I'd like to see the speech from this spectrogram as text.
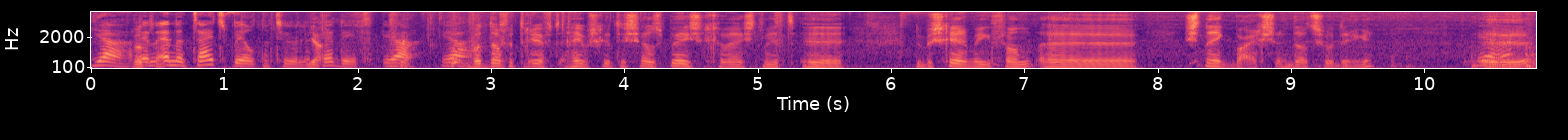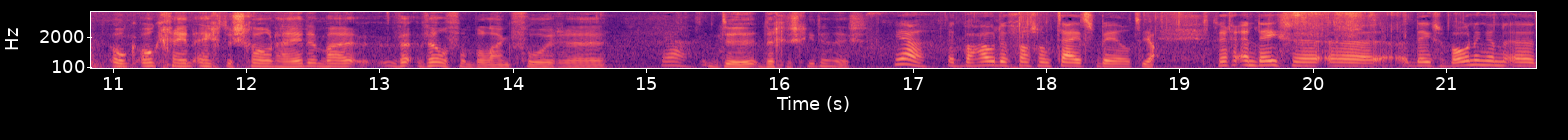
Ja, wat, en, en een tijdsbeeld natuurlijk, ja, hè, dit. Ja, ja. Wat dat betreft, Heemschut is zelfs bezig geweest met de bescherming van uh, snackbars en dat soort dingen. Ja. Uh, ook, ook geen echte schoonheden, maar wel van belang voor uh, ja. de, de geschiedenis. Ja, het behouden van zo'n tijdsbeeld. Ja. Zeg, en deze, deze woningen,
